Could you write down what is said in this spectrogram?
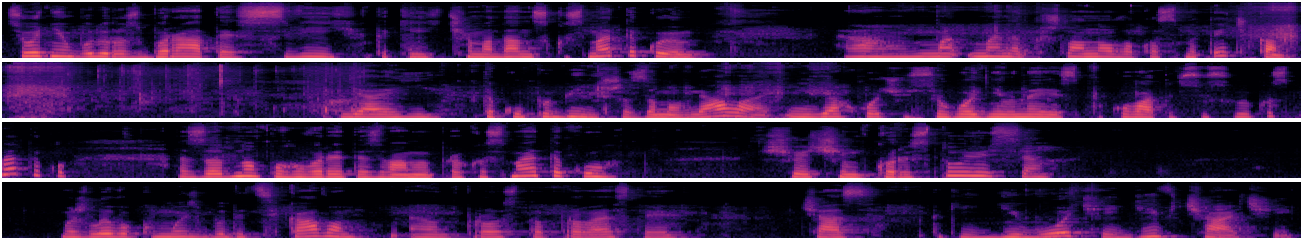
Сьогодні буду розбирати свій такий чемодан з косметикою. У мене прийшла нова косметичка. Я її таку побільше замовляла, і я хочу сьогодні в неї спакувати всю свою косметику. Заодно поговорити з вами про косметику, що чим користуюся. Можливо, комусь буде цікаво е, просто провести час такий дівочий, дівчачий.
